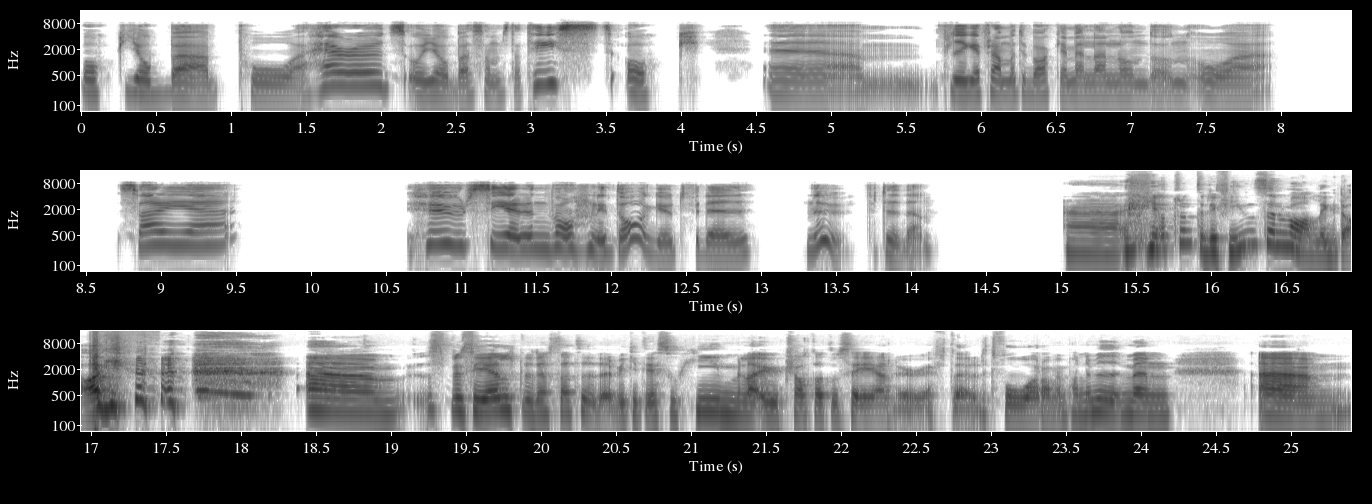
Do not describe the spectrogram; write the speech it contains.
och jobba på Harrods och jobba som statist och eh, flyga fram och tillbaka mellan London och Sverige. Hur ser en vanlig dag ut för dig nu för tiden? Uh, jag tror inte det finns en vanlig dag. um, speciellt i dessa tider, vilket är så himla uttjatat att säga nu efter två år av en pandemi. Men, um,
